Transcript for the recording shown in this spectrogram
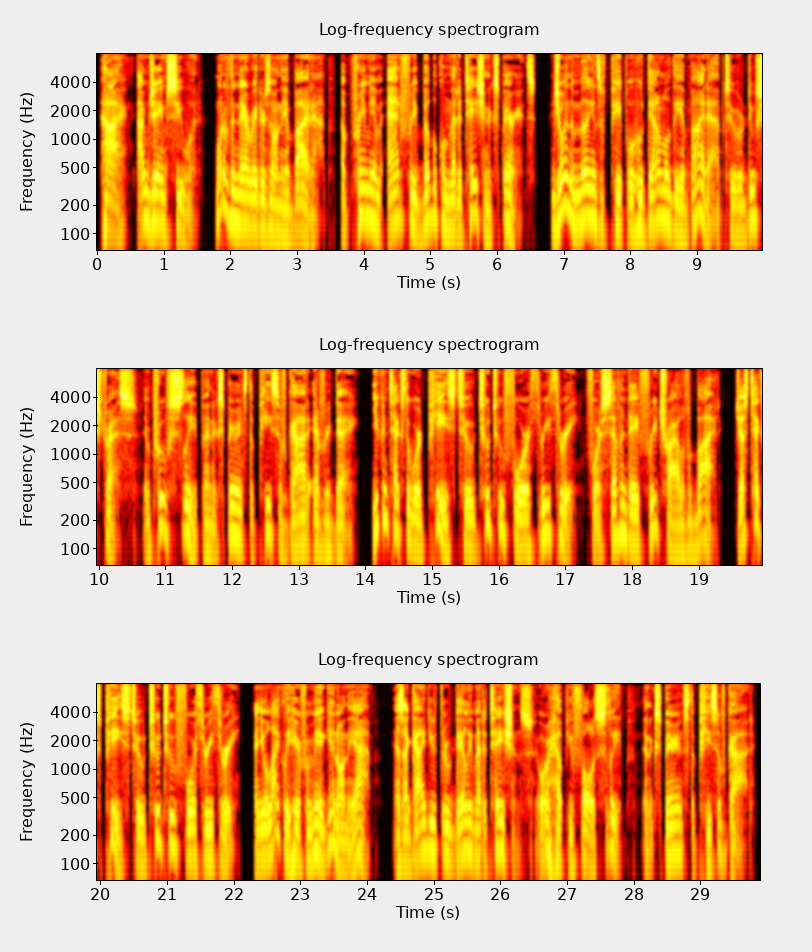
Hi, I'm James Seawood, one of the narrators on the Abide app, a premium ad free biblical meditation experience. Join the millions of people who download the Abide app to reduce stress, improve sleep, and experience the peace of God every day. You can text the word peace to 22433 for a seven day free trial of Abide. Just text peace to 22433, and you'll likely hear from me again on the app as I guide you through daily meditations or help you fall asleep and experience the peace of God.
